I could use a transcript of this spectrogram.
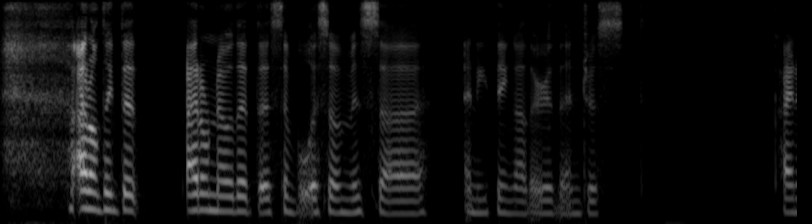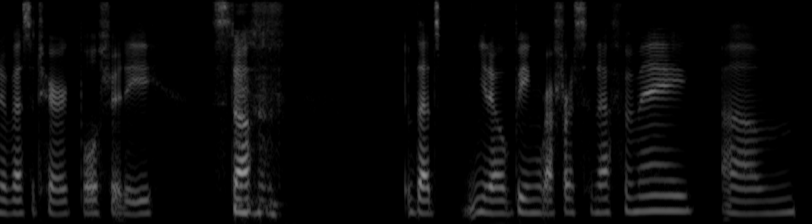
I don't think that I don't know that the symbolism is uh anything other than just kind of esoteric bullshitty stuff Mhm. that's you know being referenced in FMA um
